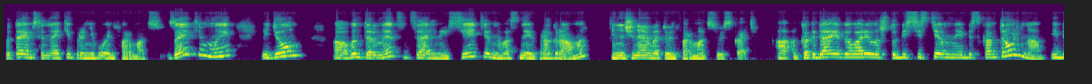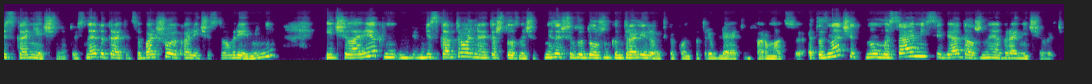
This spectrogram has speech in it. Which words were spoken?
пытаемся найти про него информацию. За этим мы идем а, в интернет, социальные сети, новостные программы и начинаем эту информацию искать. А когда я говорила, что бессистемно и бесконтрольно и бесконечно, то есть на это тратится большое количество времени, и человек бесконтрольно это что значит? Не значит, что кто должен контролировать, как он потребляет информацию. Это значит, ну, мы сами себя должны ограничивать.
